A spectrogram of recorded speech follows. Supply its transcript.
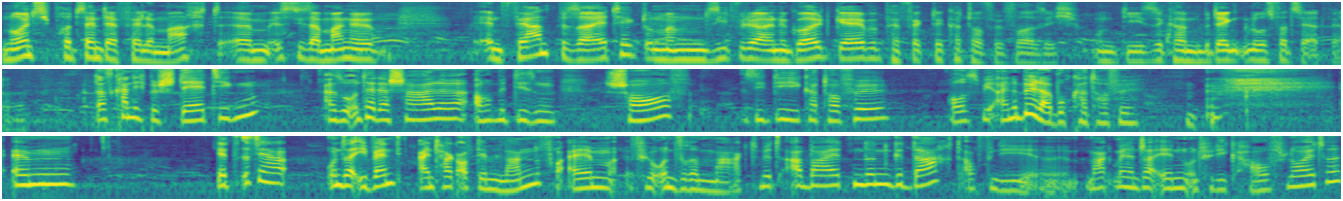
90 Prozent der Fälle macht, ähm, ist dieser Mangel entfernt beseitigt und man sieht wieder eine goldgelbe, perfekte Kartoffel vor sich. Und diese kann bedenkenlos verzehrt werden. Das kann ich bestätigen. Also unter der Schale, auch mit diesem Schorf, sieht die Kartoffel aus wie eine Bilderbuchkartoffel. ähm, jetzt ist ja unser Event Ein Tag auf dem Land vor allem für unsere Marktmitarbeitenden gedacht, auch für die äh, MarktmanagerInnen und für die Kaufleute.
